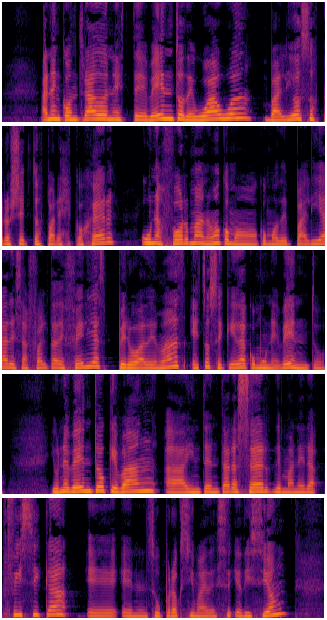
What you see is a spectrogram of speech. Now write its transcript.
han encontrado en este evento de Guagua valiosos proyectos para escoger, una forma ¿no? como, como de paliar esa falta de ferias, pero además esto se queda como un evento. Y un evento que van a intentar hacer de manera física eh, en su próxima edición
